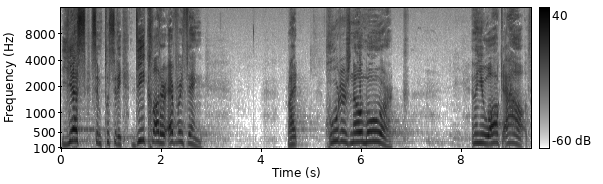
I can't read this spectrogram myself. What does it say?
yes, simplicity, declutter everything. Right? Hoarders no more. And then you walk out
